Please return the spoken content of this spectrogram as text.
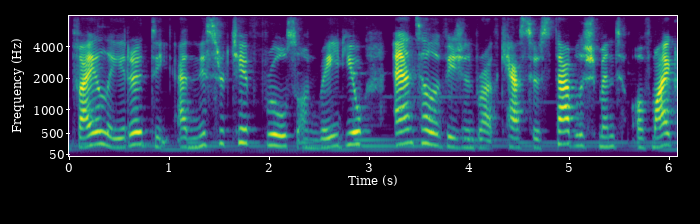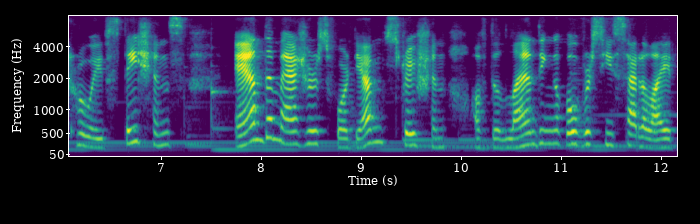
violated the administrative rules on radio and television broadcast establishment of microwave stations and the measures for the administration of the landing of overseas satellite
